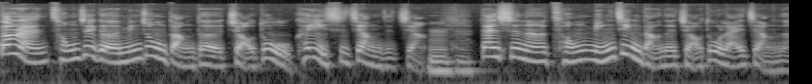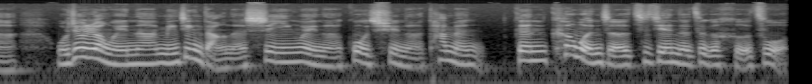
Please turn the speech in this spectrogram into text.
当然从这个民众党的角度可以是这样子讲，嗯、但是呢从民进党的角度来讲呢，我就认为呢，民进党呢是因为呢过去呢他们跟柯文哲之间的这个合作，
